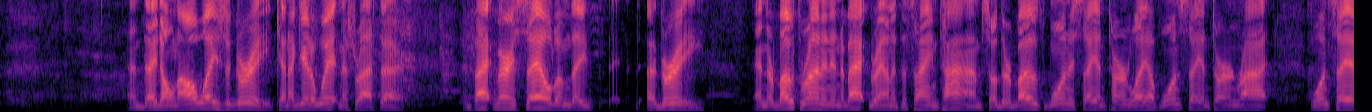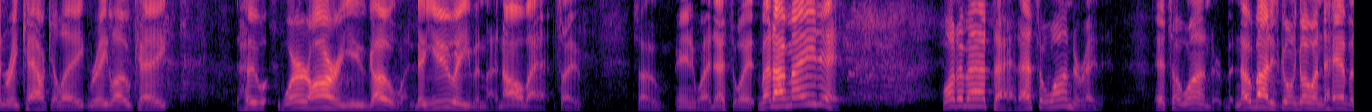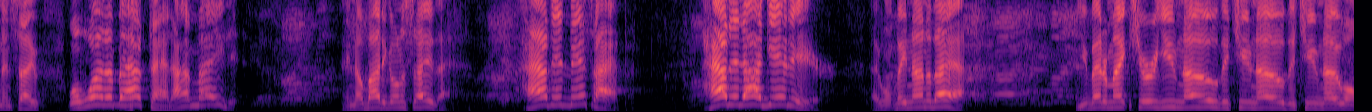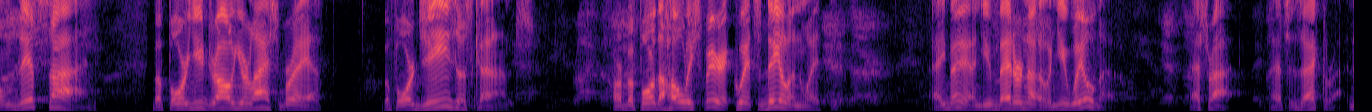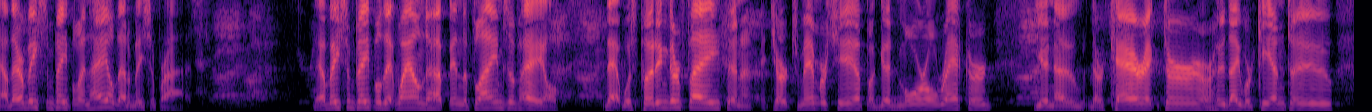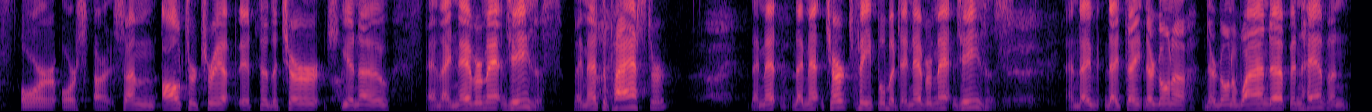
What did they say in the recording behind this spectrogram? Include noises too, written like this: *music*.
And they don't always agree. Can I get a witness right there? In fact, very seldom they agree and they're both running in the background at the same time. So they're both, one is saying turn left, one saying turn right, one saying recalculate, relocate. Who, where are you going? Do you even know? And all that. So, so anyway, that's the way. It, but I made it. What about that? That's a wonder, isn't it? It's a wonder. But nobody's going to go into heaven and say, well, what about that? I made it. Ain't nobody going to say that. How did this happen? How did I get here? There won't be none of that. You better make sure you know that you know that you know on this side before you draw your last breath, before Jesus comes, or before the Holy Spirit quits dealing with you. Amen. You better know, and you will know. That's right. That's exactly right. Now, there'll be some people in hell that'll be surprised. There'll be some people that wound up in the flames of hell that was putting their faith in a church membership, a good moral record, you know, their character or who they were kin to, or, or, or some altar trip to the church, you know, and they never met Jesus. They met the pastor, they met, they met church people, but they never met Jesus. And they, they think they're going to they're gonna wind up in heaven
